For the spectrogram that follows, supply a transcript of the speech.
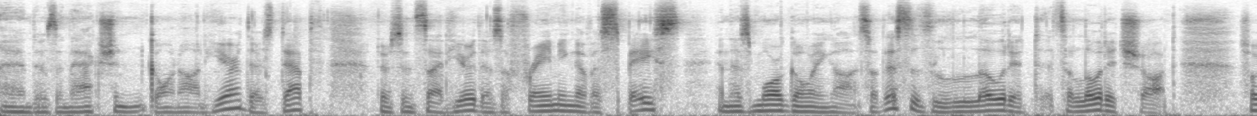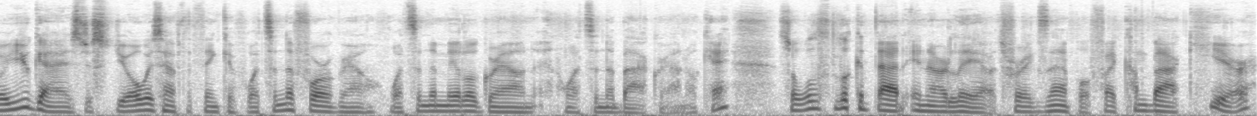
and there's an action going on here there's depth there's inside here there's a framing of a space and there's more going on. So this is loaded it's a loaded shot. So you guys just you always have to think of what's in the foreground what's in the middle ground and what's in the background okay? So we'll look at that in our layout. For example if I come back here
